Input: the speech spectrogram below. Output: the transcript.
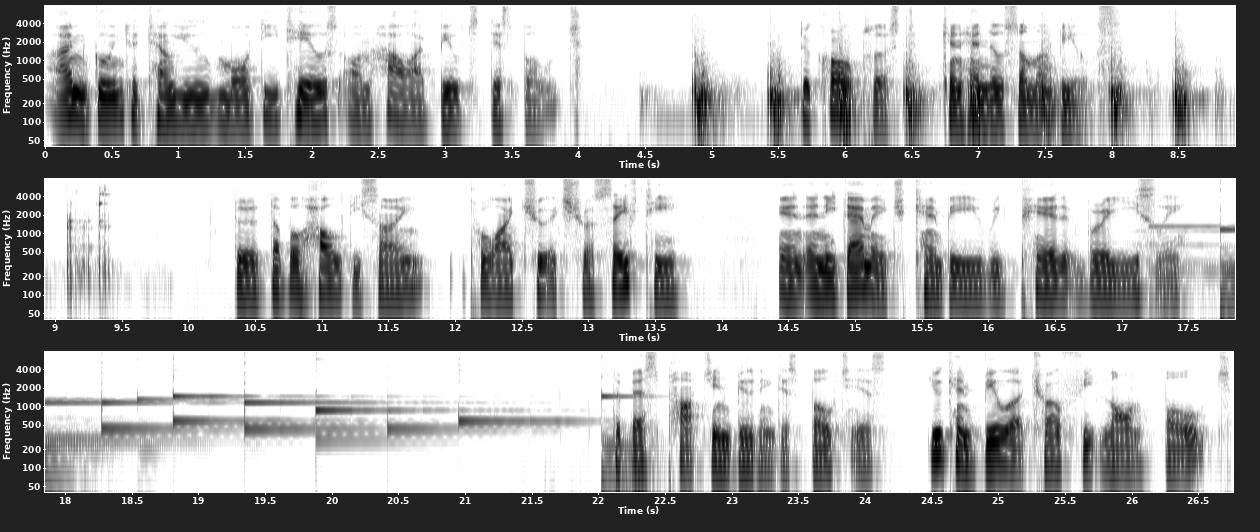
I'm going to tell you more details on how I built this boat. The Coroplast can handle some abuse. The double hull design provides true extra safety and any damage can be repaired very easily. The best part in building this boat is you can build a 12 feet long boat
